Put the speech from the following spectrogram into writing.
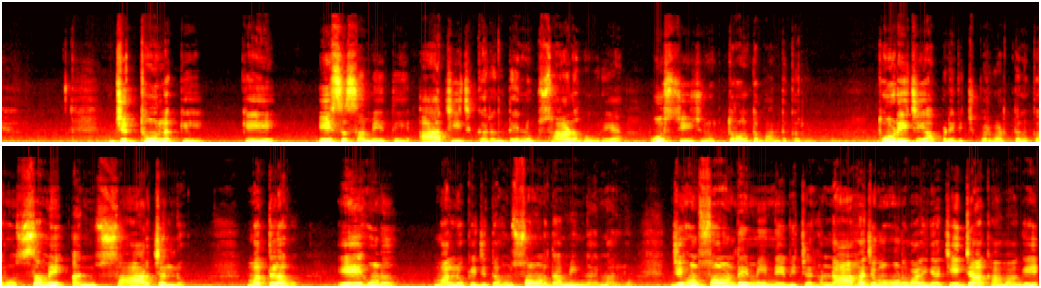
ਹੈ। ਜਿੱਥੋਂ ਲੱਗੇ ਕਿ ਇਸ ਸਮੇਂ ਤੇ ਆ ਚੀਜ਼ ਕਰਨ ਤੇ ਨੁਕਸਾਨ ਹੋ ਰਿਹਾ, ਉਸ ਚੀਜ਼ ਨੂੰ ਤੁਰੰਤ ਬੰਦ ਕਰੋ। ਥੋੜੀ ਜੀ ਆਪਣੇ ਵਿੱਚ ਪਰਿਵਰਤਨ ਕਰੋ, ਸਮੇਂ ਅਨੁਸਾਰ ਚੱਲੋ। ਮਤਲਬ ਇਹ ਹੁਣ ਮੰਨ ਲਓ ਕਿ ਜਿੱਦਾਂ ਹੁਣ ਸੌਣ ਦਾ ਮਹੀਨਾ ਹੈ, ਮੰਨ ਲਓ। ਜੇ ਹੁਣ ਸੌਣ ਦੇ ਮਹੀਨੇ ਵਿੱਚ ਨਾ ਹਜਮ ਹੋਣ ਵਾਲੀਆਂ ਚੀਜ਼ਾਂ ਖਾਵਾਂਗੇ,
